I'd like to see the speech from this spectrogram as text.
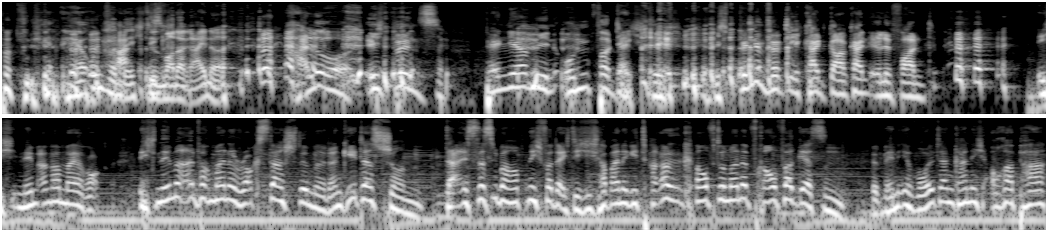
Herr Unverdächtig. Das war der Rainer. Hallo, ich bin's. Benjamin Unverdächtig. Ich bin in Wirklichkeit gar kein Elefant. Ich nehme einfach mal Rock. Ich nehme einfach meine Rockstar-Stimme, dann geht das schon. Da ist das überhaupt nicht verdächtig. Ich habe eine Gitarre gekauft und meine Frau vergessen. Wenn ihr wollt, dann kann ich auch ein paar,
